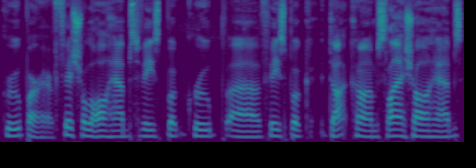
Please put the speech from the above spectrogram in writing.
group, our official All Habs Facebook group, uh, facebook.com slash All Habs,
